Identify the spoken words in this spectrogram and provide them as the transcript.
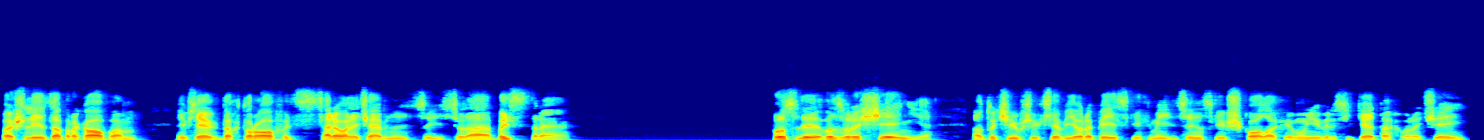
Пошли за Прокопом и всех докторов из царева лечебницы сюда, быстро!» После возвращения отучившихся в европейских медицинских школах и университетах врачей,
